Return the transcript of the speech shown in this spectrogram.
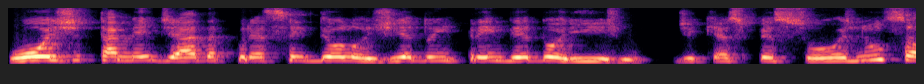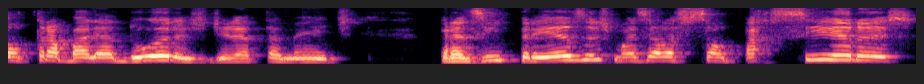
hoje está mediada por essa ideologia do empreendedorismo, de que as pessoas não são trabalhadoras diretamente, para as empresas, mas elas são parceiras,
